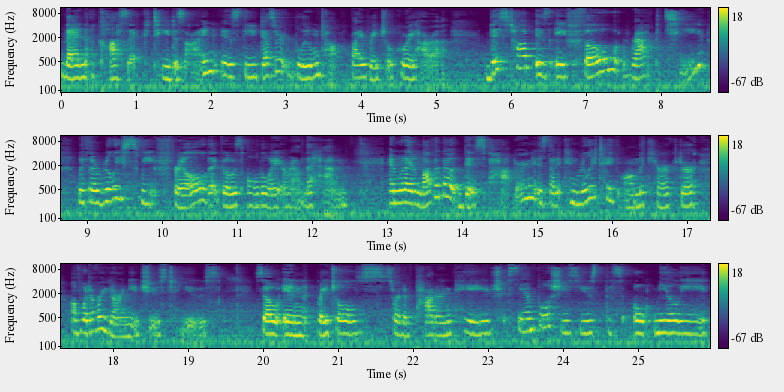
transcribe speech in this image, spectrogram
than a classic tee design, is the Desert Bloom top by Rachel Kurihara. This top is a faux wrap tee with a really sweet frill that goes all the way around the hem. And what I love about this pattern is that it can really take on the character of whatever yarn you choose to use. So in Rachel's sort of pattern page sample, she's used this oatmeal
